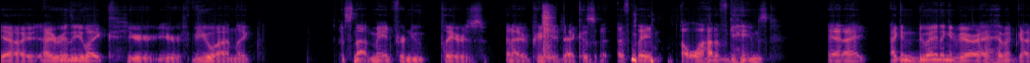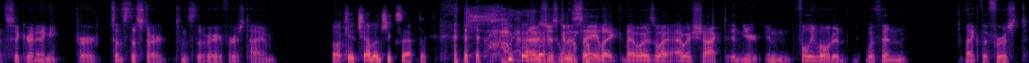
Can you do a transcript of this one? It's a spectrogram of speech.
Yeah, I, I really like your your view on like it's not made for new players, and I appreciate that because I've played a lot of games, and I I can do anything in VR. I haven't got sick or anything for since the start, since the very first time. okay challenge accepted I was just gonna say, like that was why I was shocked in your in fully loaded within like the first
